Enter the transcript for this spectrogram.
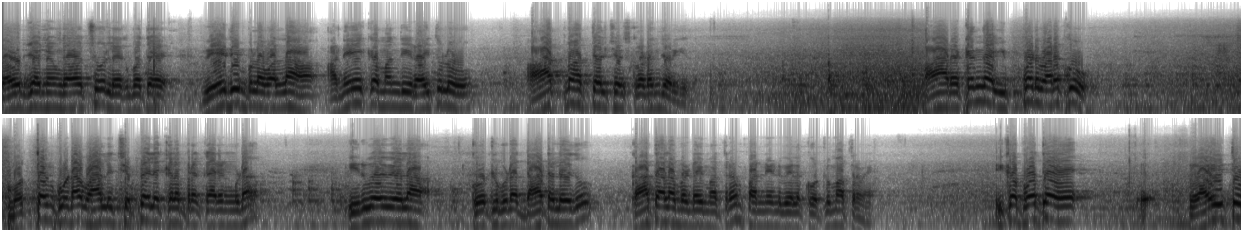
దౌర్జన్యం కావచ్చు లేకపోతే వేధింపుల వల్ల అనేక మంది రైతులు ఆత్మహత్యలు చేసుకోవడం జరిగింది. ఆ రకంగా ఇప్పటి వరకు మొత్తం కూడా వాళ్ళు చెప్పే లెక్కల ప్రకారం కూడా ఇరవై వేల కోట్లు కూడా దాటలేదు. ఖాతాల పడ్డాయి మాత్రం పన్నెండు వేల కోట్లు మాత్రమే. ఇకపోతే రైతు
